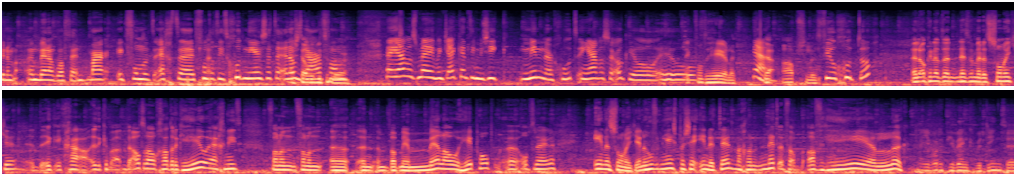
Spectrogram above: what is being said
Vind hem, ik ben ook wel fan. Maar ik vond het echt, eh, ik vond dat hij het goed neerzette. En Hij ook daarvan. Nee, jij was mee, want jij kent die muziek minder goed. En jij was er ook heel, heel. Ik vond het heerlijk. ja, Ja, absoluut. viel goed, toch? En ook net, net weer met het zonnetje. Ik, ik, ga, ik heb altijd al gehad dat ik heel erg geniet van een, van een, eh, een, een wat meer mellow hip-hop eh, optreden. In het zonnetje. En dan hoef ik niet eens per se in de tent, maar gewoon net even op, af. Heerlijk. Je wordt op je wenken bediend, hè?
